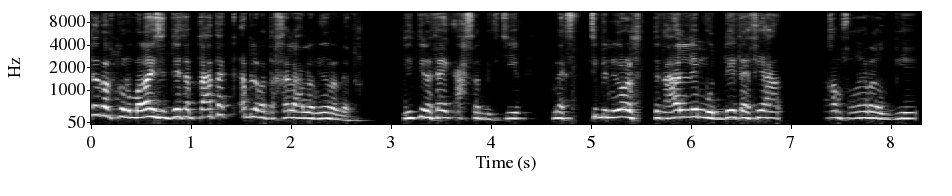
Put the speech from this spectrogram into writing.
تقدر ت normalize ال data بتاعتك قبل ما تدخلها على ال neural network دي نتائج أحسن بكتير. إنك تسيب ال neural تتعلم وال data فيها ارقام صغيرة وكبيره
